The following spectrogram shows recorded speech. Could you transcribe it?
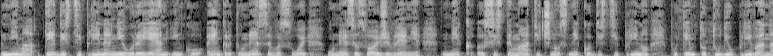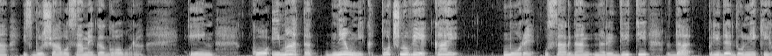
nima te discipline, ni urejen in ko enkrat unese v, svoj, unese v svoje življenje nek sistematičnost, neko disciplino, potem to tudi vpliva na izboljšavo samega govora. In ko ima ta dnevnik, točno ve, kaj more vsak dan narediti, da pride do nekih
